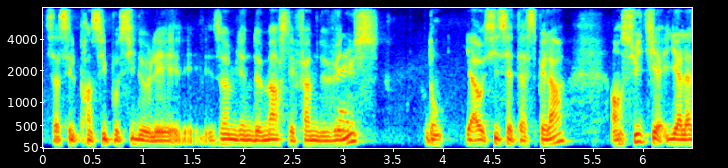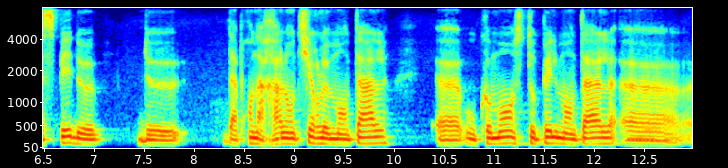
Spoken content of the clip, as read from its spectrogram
ça c'est le principe aussi de les, les, hommes viennent de Mars, les femmes de Vénus. Donc il y a aussi cet aspect-là. Ensuite, il y a, l'aspect de d'apprendre à ralentir le mental euh, ou comment stopper le mental euh,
